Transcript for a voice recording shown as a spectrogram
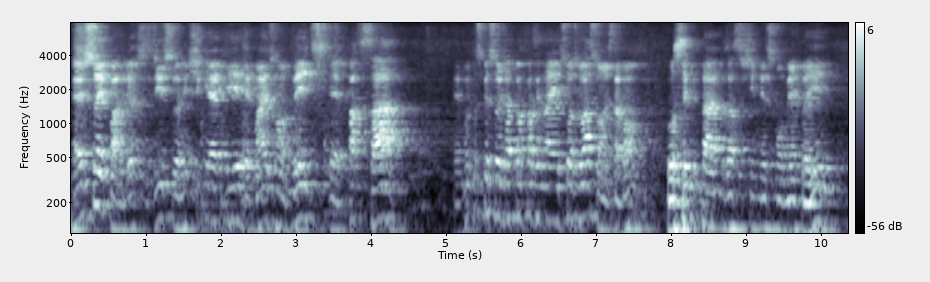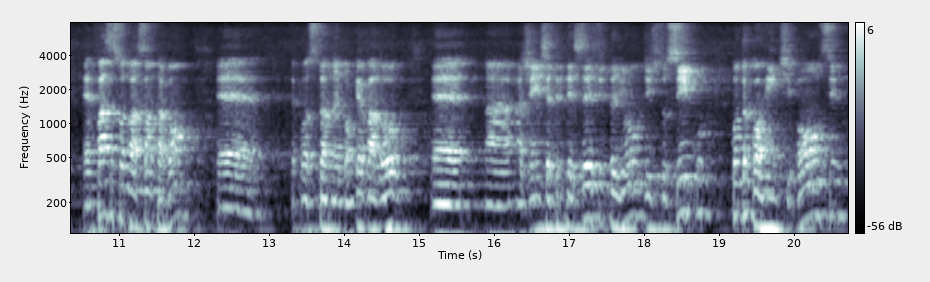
É isso aí, Padre. Antes disso, a gente quer aqui é, mais uma vez é, passar. É, muitas pessoas já estão fazendo aí suas doações, tá bom? Você que está nos assistindo nesse momento aí, é, faça sua doação, tá bom? É, depositando aí qualquer valor é, na agência 3631, dígito 5, conta corrente 11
